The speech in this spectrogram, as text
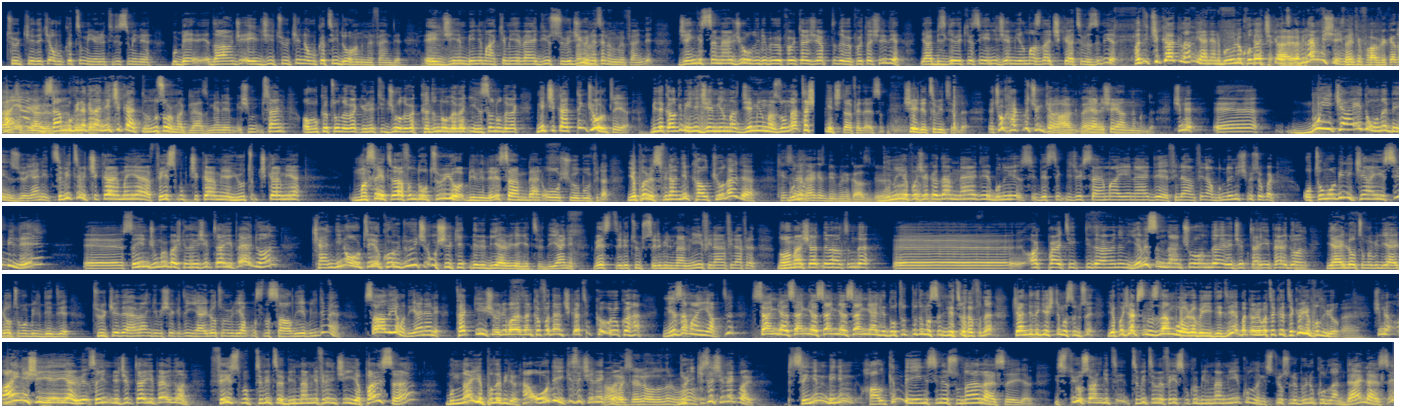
Türkiye'deki avukatı mı yöneticisi mi ne? Bu daha önce LG Türkiye'nin avukatıydı o hanımefendi. LG'nin beni mahkemeye verdiği süreci Aha. yöneten hanımefendi. Cengiz Semercioğlu ile bir röportaj yaptı da röportaj dedi ya ya biz gerekirse yeni Cem Yılmazlar çıkartırız dedi ya. Hadi çıkart lan yani hani böyle kolay çıkartılabilen bir şey mi? Sanki fabrikadan Hayır çıkıyor. yani sen bugüne zaten. kadar ne çıkarttın onu sormak lazım. Yani şimdi sen avukat olarak, yönetici olarak, kadın olarak, insan olarak ne çıkarttın ki ortaya? Bir de kalkıp yeni Cem Yılmaz, Cem Yılmaz onlar taş geçti affedersin. Şeyde Twitter'da. E çok haklı çünkü Ama adam haklı, yani evet, şey anlamında. Şimdi e, bu hikaye de ona benziyor. Yani Twitter çıkarmaya, Facebook çıkarmaya, YouTube çıkarmaya masa etrafında oturuyor birileri. Sen, ben, o, şu, bu filan. Yaparız filan deyip kalkıyorlar da. Kesin bunu- herkes birbirini gazlıyor. bunu bu yapacak ortamda. adam nerede? Bunu destekleyecek sermaye nerede? Filan filan. Bunların hiçbirisi yok. Bak otomobil hikayesi bile e, Sayın Cumhurbaşkanı Recep Tayyip Erdoğan kendini ortaya koyduğu için o şirketleri bir araya getirdi. Yani Vestel'i, Turkcell'i bilmem neyi filan filan filan. Normal şartlar altında e, AK Parti iktidarının yarısından çoğunda Recep Tayyip Erdoğan yerli otomobil yerli otomobil dedi. Türkiye'de herhangi bir şirketin yerli otomobil yapmasını sağlayabildi mi? Sağlayamadı. Yani hani takkiyi şöyle bazen kafadan çıkartıp ha, ne zaman yaptı? Sen gel sen gel sen gel sen gel dedi. Oturttu masanın etrafına. Kendi de geçti masanın üstüne. Yapacaksınız lan bu arabayı dedi. Bak araba takır takır yapılıyor. Evet. Şimdi aynı şeyi eğer Sayın Recep Tayyip Erdoğan Facebook, Twitter bilmem ne falan için yaparsa bunlar yapılabilir. Ha orada iki seçenek Ama var. başarılı olunur mu? Dur iki seçenek var. Senin benim halkın beğenisine sunarlarsa eğer, istiyorsan git Twitter ve Facebook'u bilmem neyi kullan, istiyorsun öbürünü kullan derlerse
